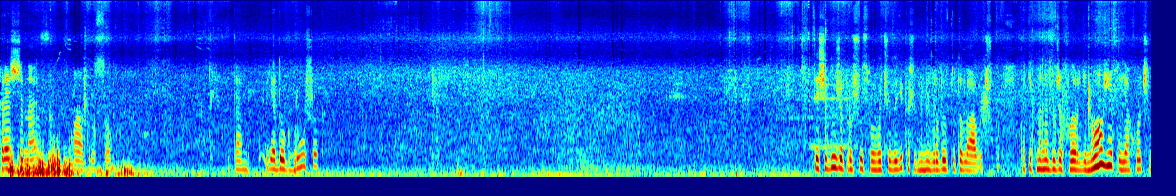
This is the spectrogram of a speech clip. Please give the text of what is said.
хрещена з агрусом. Там рядок грушок. Це ще дуже прошу свого чоловіка, щоб мені зробив тут лавочку. Так як в мене дуже хворі ноги, то я хочу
